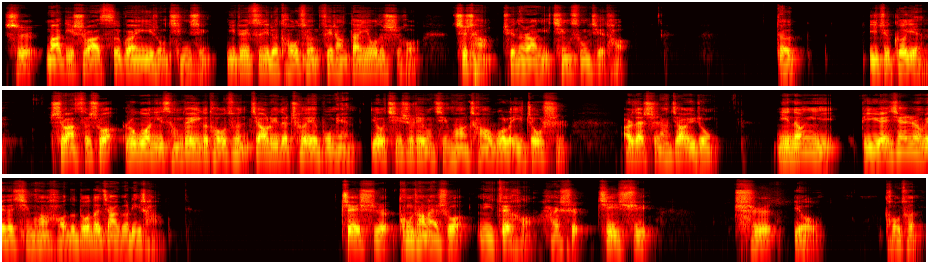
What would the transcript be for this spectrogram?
是马蒂施瓦茨关于一种情形：你对自己的头寸非常担忧的时候，市场却能让你轻松解套的一句格言。施瓦茨说：“如果你曾对一个头寸焦虑的彻夜不眠，尤其是这种情况超过了一周时，而在市场交易中，你能以。”比原先认为的情况好得多的价格离场，这时通常来说，你最好还是继续持有头寸。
